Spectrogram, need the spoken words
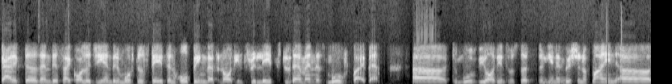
characters and their psychology and their emotional states and hoping that an audience relates to them and is moved by them. Uh, to move the audience was certainly an ambition of mine, uh,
